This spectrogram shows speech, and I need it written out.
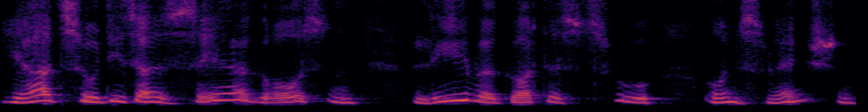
Ja, zu dieser sehr großen Liebe Gottes zu uns Menschen,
